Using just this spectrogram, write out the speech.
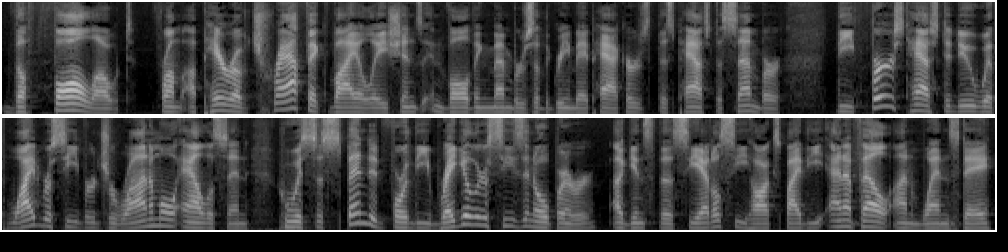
the fallout from a pair of traffic violations involving members of the Green Bay Packers this past December. The first has to do with wide receiver Geronimo Allison, who was suspended for the regular season opener against the Seattle Seahawks by the NFL on Wednesday.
